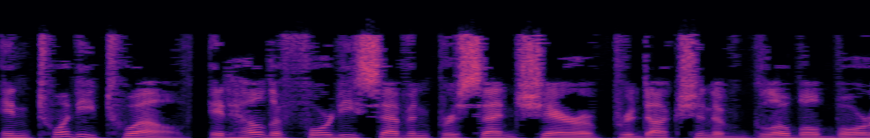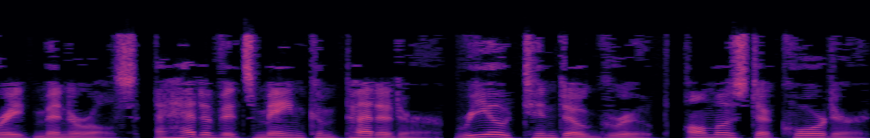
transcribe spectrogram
In 2012, it held a 47% share of production of global borate minerals, ahead of its main competitor, Rio Tinto Group. Almost a quarter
